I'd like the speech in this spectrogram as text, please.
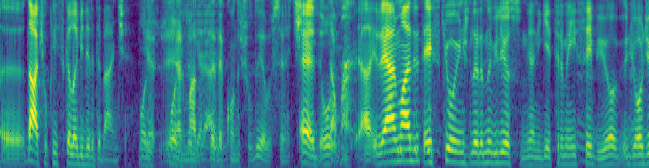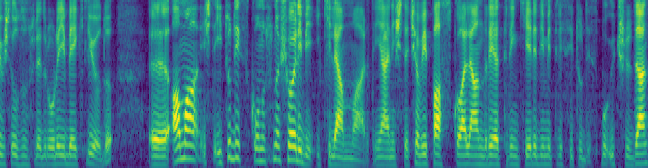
e, daha çok risk alabilirdi bence. Maurice, Real Madrid'de de konuşuldu ya bu sene için. Evet, o, tamam. Real Madrid eski oyuncularını biliyorsun. Yani getirmeyi seviyor. Djordjevic de uzun süredir orayı bekliyordu. Ee, ama işte Itudis konusunda şöyle bir ikilem vardı. Yani işte Xavi Pascual, Andrea Trinchieri, Dimitris Itudis. Bu üçlüden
